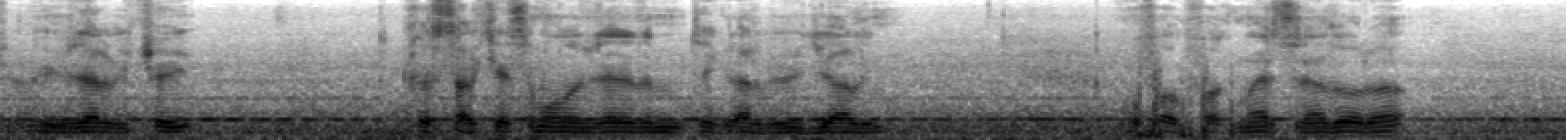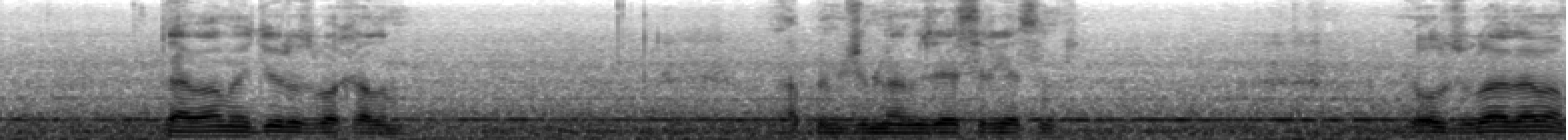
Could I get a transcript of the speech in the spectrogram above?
Şöyle güzel bir köy kırsal kesim olunca dedim tekrar bir video alayım. Ufak ufak Mersin'e doğru devam ediyoruz bakalım. Rabbim cümlemizi esirgesin. Yolculuğa devam.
